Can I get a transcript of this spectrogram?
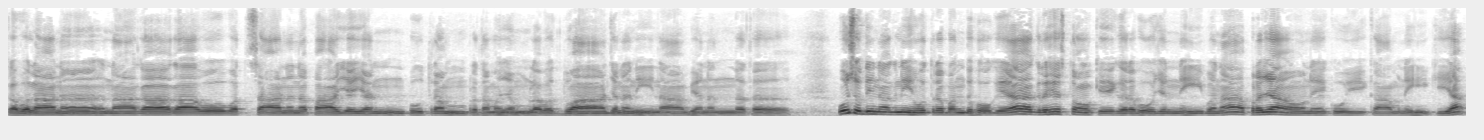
कवलान् नागा गावो वत्सान् न पाययन् पुत्रं प्रथमयं जननी जननीनाभ्यनन्दत। उस दिन अग्निहोत्र बंद हो गया, गृहस्थों के घर भोजन नहीं बना, प्रजाओं ने कोई काम नहीं किया।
